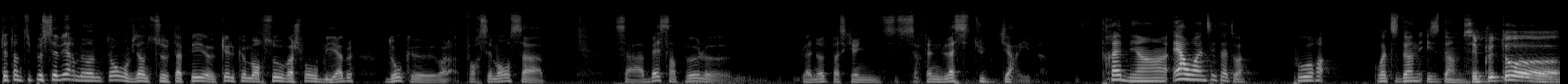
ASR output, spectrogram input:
peut-être un petit peu sévère, mais en même temps, on vient de se taper euh, quelques morceaux vachement oubliables. Donc euh, voilà, forcément, ça ça baisse un peu le, la note parce qu'il y a une certaine lassitude qui arrive. Très bien. Erwan, c'est à toi. Pour What's Done is Done. C'est plutôt, euh,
